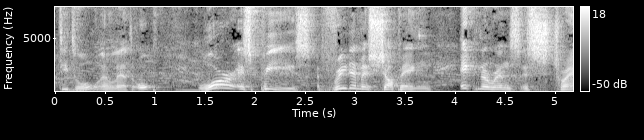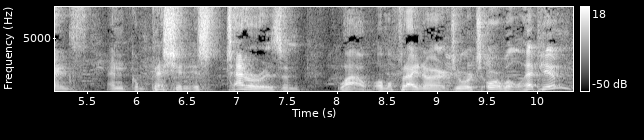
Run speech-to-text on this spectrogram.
titel, en let op... War is peace, freedom is shopping, ignorance is strength and compassion is terrorism. Wauw, allemaal vrij naar George Orwell. Heb je hem?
